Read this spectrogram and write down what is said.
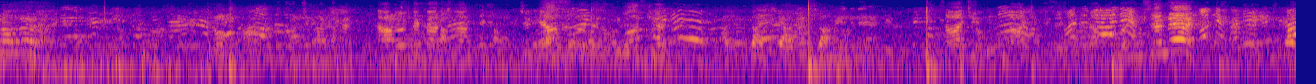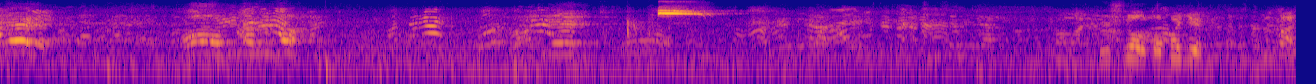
Kaldı. Yok. Tamam önde karşına. Çık Yasin önde. Baskı. Hadi hadi hadi. Sakin. Sakin bize. Yapma Yunus Emre. Dikkat et. Oo, bir kaldı Rıza. Takip et. Güçlü ol topa gir. Rıza.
